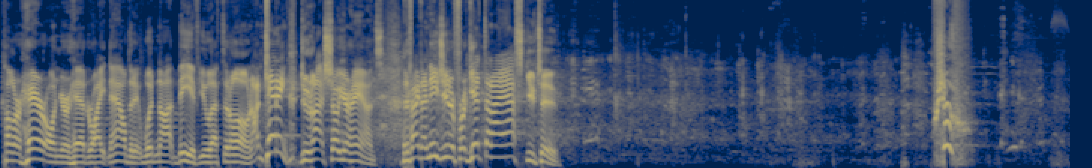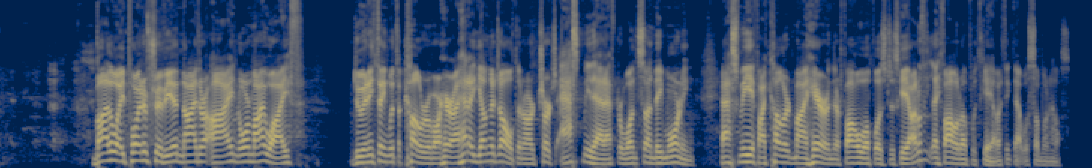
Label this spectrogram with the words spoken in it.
color hair on your head right now that it would not be if you left it alone? I'm kidding! Do not show your hands. In fact, I need you to forget that I asked you to. Whew. By the way, point of trivia neither I nor my wife do anything with the color of our hair. I had a young adult in our church ask me that after one Sunday morning. Asked me if I colored my hair, and their follow up was just Gail. I don't think they followed up with Gail. I think that was someone else.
